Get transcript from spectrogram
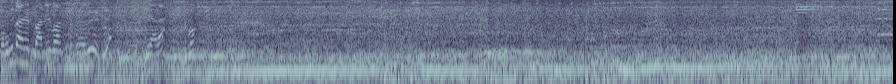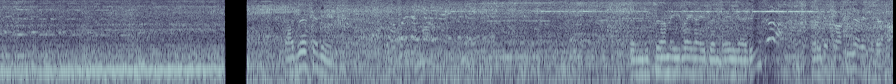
सगळी पाणी पाणी सगळं येते याला बघ काजच का तू तर मित्रांनो ही बाईक आहे पण बैलगाडी तर इथे ट्रॉफिक झाले मित्रांनो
